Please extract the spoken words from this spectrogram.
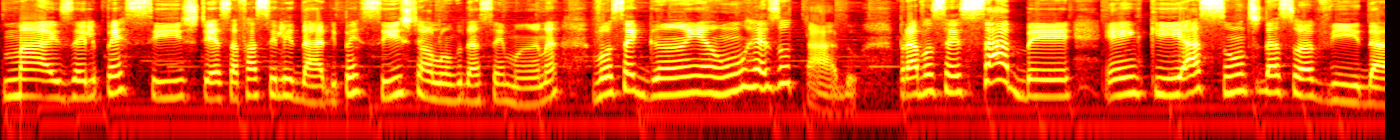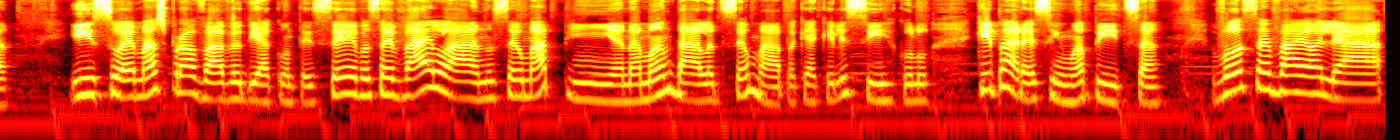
mas ele persiste, essa facilidade persiste ao longo da semana você ganha um resultado. Para você saber em que assuntos da sua vida isso é mais provável de acontecer, você vai lá no seu mapinha, na mandala do seu mapa, que é aquele círculo que parece uma pizza. Você vai olhar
